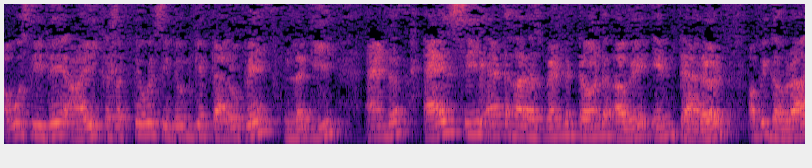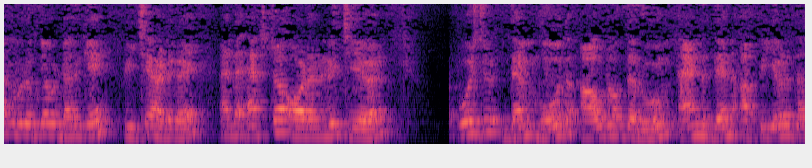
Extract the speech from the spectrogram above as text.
अब वो सीधे आई खसकते हुए सीधे उनके पैरों पे लगी and as she and her husband turn away in terror अभी घबरा के वो डर के पीछे हट गए and the extraordinary chair pushed them both out of the room and then appeared the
